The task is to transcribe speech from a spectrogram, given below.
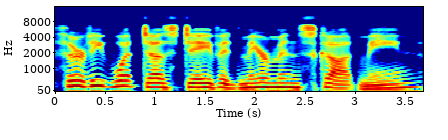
30 What does David Meerman Scott mean?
